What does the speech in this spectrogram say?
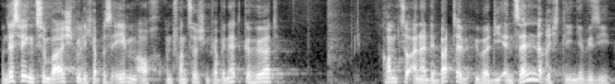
Und deswegen zum Beispiel, ich habe es eben auch im französischen Kabinett gehört, kommt zu einer Debatte über die Entsenderichtlinie, wie sie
